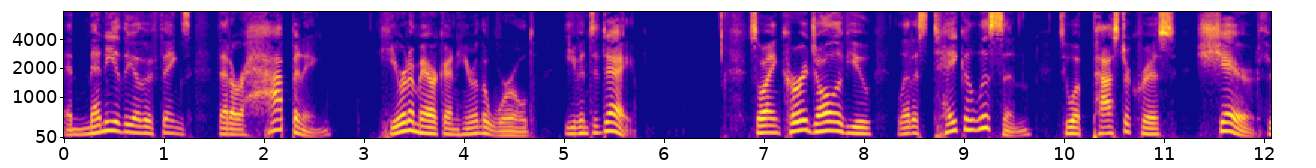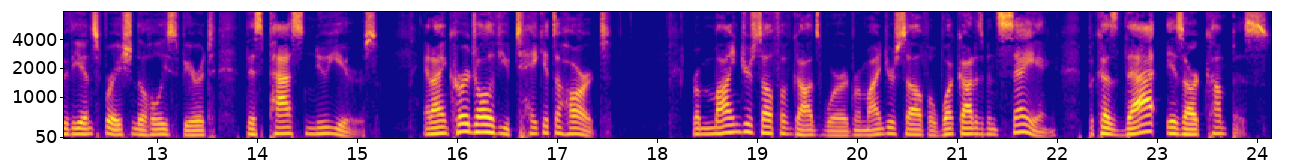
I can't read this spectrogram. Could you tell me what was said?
and many of the other things that are happening here in America and here in the world even today. So I encourage all of you, let us take a listen to what Pastor Chris shared through the inspiration of the Holy Spirit this past New Year's. And I encourage all of you, take it to heart. Remind yourself of God's word. Remind yourself of what God has been saying because that is our compass.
